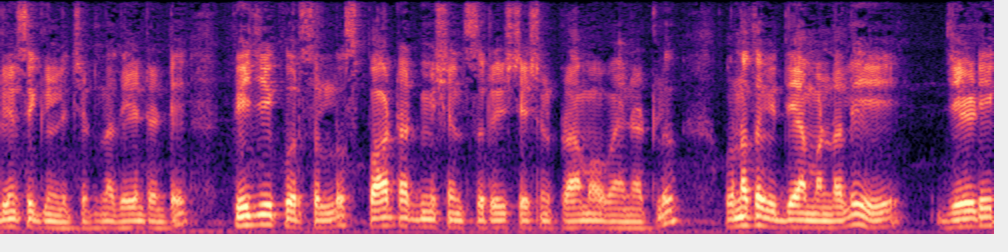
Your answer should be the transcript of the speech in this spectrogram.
గ్రీన్ సిగ్నల్ ఇచ్చింటుంది. అది ఏంటంటే పీజీ కోర్సుల్లో స్పాట్ అడ్మిషన్స్ రిజిస్ట్రేషన్ ప్రారంభమైనట్లు ఉన్నత విద్యా మండలి జేడీ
